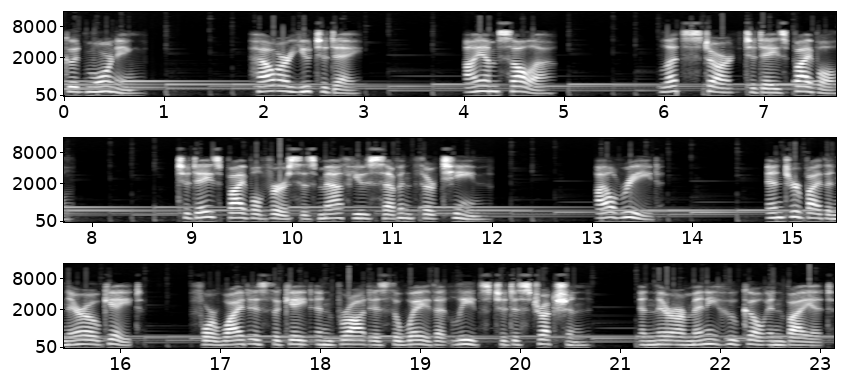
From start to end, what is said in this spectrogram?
Good morning. How are you today? I am Sala. Let's start today's Bible. Today's Bible verse is Matthew 7:13. I'll read. Enter by the narrow gate, for wide is the gate and broad is the way that leads to destruction, and there are many who go in by it.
